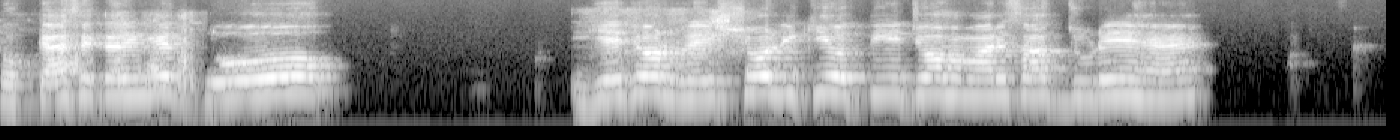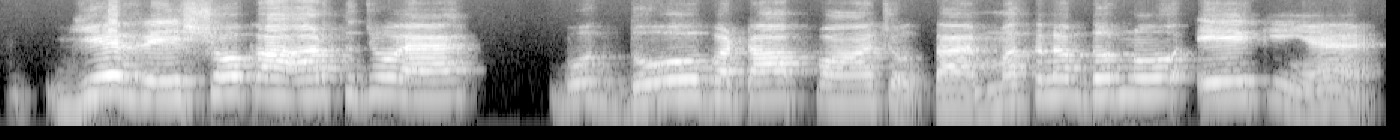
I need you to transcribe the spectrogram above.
तो कैसे करेंगे? दो ये जो रेशो लिखी होती है जो हमारे साथ जुड़े हैं ये रेशो का अर्थ जो है वो दो बटा पाँच होता है मतलब दोनों एक ही हैं।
